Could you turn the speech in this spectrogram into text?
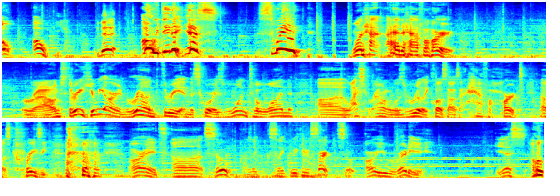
Oh, oh, You did it. Oh, we did it! Yes! Sweet! One ha- I had a half a heart. Round three. Here we are in round three, and the score is one to one. Uh, last round was really close. I was at half a heart. That was crazy. All right. Uh, so it looks like we can start. So, are you ready? Yes. Oh,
